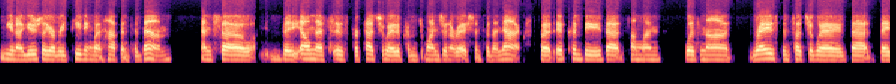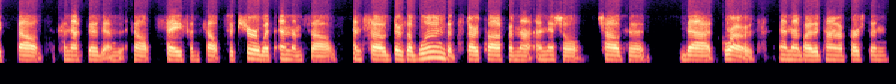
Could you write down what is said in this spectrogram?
you know, usually are repeating what happened to them. And so the illness is perpetuated from one generation to the next. But it could be that someone was not raised in such a way that they felt connected and felt safe and felt secure within themselves and so there's a wound that starts off from that initial childhood that grows. And then by the time a person,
